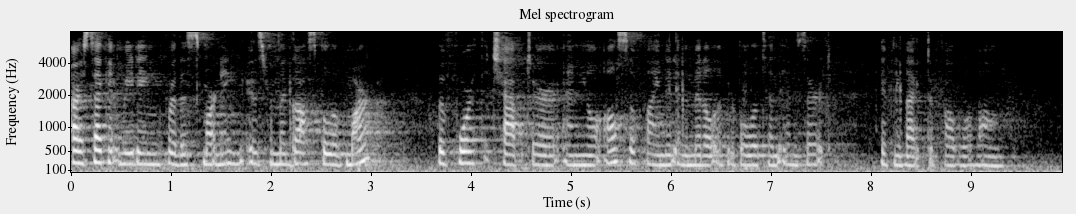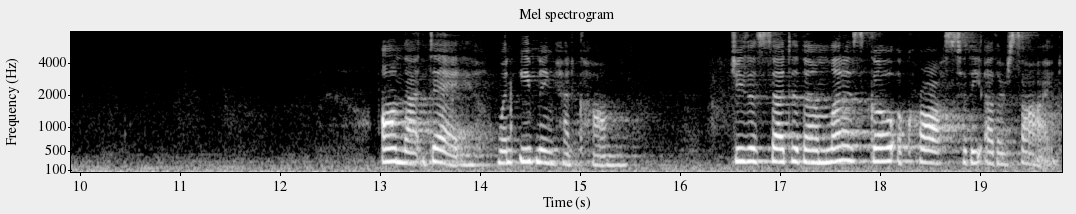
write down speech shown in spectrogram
Our second reading for this morning is from the Gospel of Mark, the fourth chapter, and you'll also find it in the middle of your bulletin insert if you'd like to follow along. On that day, when evening had come, Jesus said to them, Let us go across to the other side.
